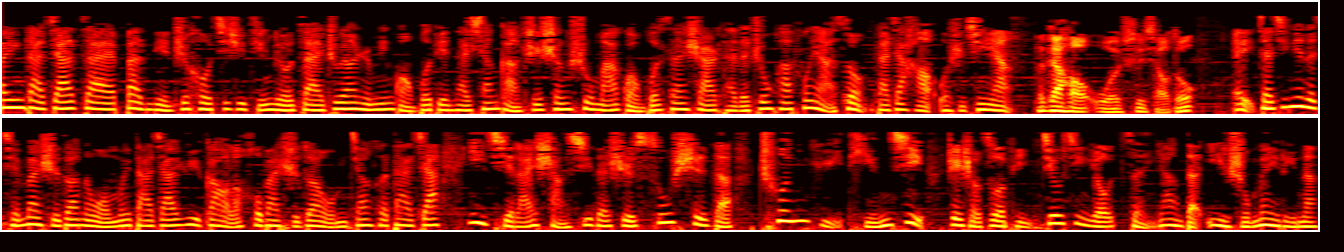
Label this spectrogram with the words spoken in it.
欢迎大家在半点之后继续停留在中央人民广播电台香港之声数码广播三十二台的《中华风雅颂》。大家好，我是君阳。大家好，我是小东。哎，在今天的前半时段呢，我们为大家预告了后半时段，我们将和大家一起来赏析的是苏轼的《春雨亭记》这首作品，究竟有怎样的艺术魅力呢？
